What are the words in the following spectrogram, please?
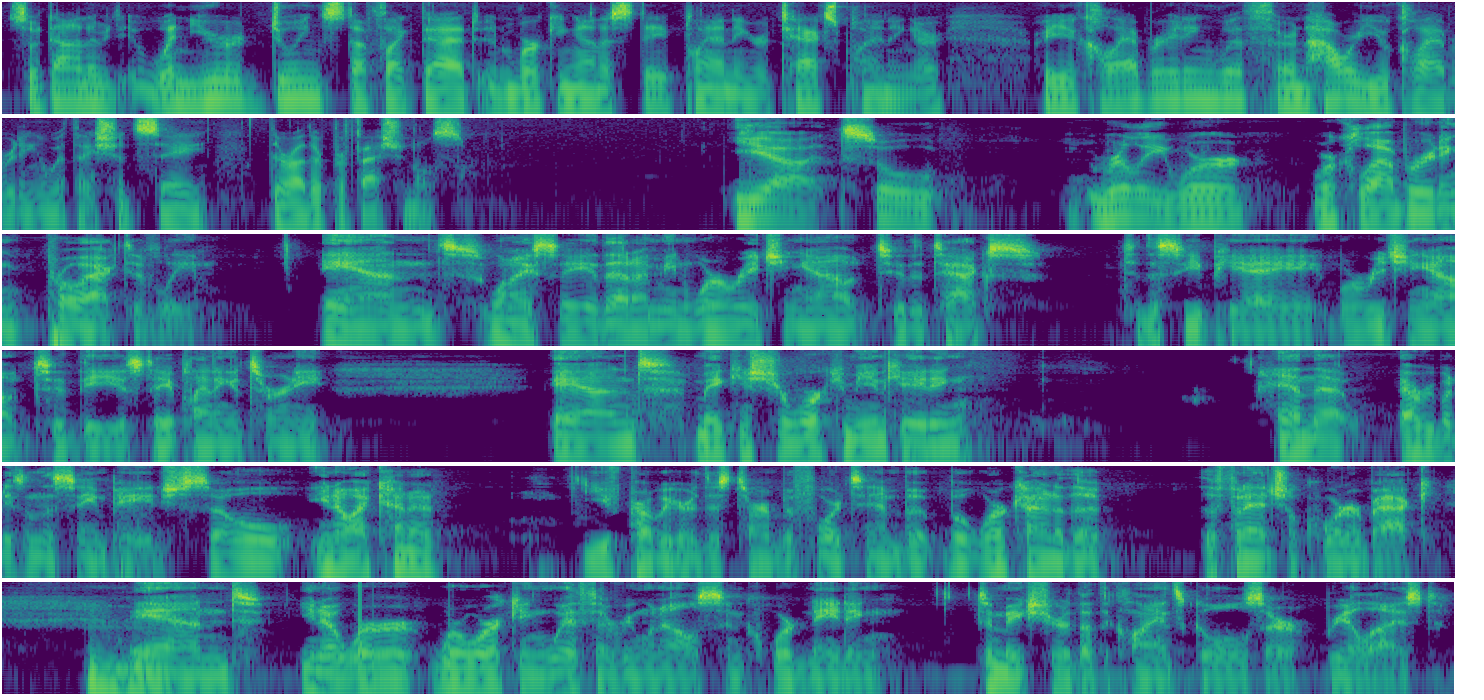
So Don, when you're doing stuff like that and working on estate planning or tax planning, or are you collaborating with, or and how are you collaborating with, I should say, their other professionals? Yeah, so really we're we're collaborating proactively. And when I say that, I mean we're reaching out to the tax to the CPA, we're reaching out to the estate planning attorney and making sure we're communicating and that everybody's on the same page. So, you know, I kind of you've probably heard this term before, Tim, but but we're kind of the the financial quarterback. Mm-hmm. And, you know, we're we're working with everyone else and coordinating to make sure that the client's goals are realized.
